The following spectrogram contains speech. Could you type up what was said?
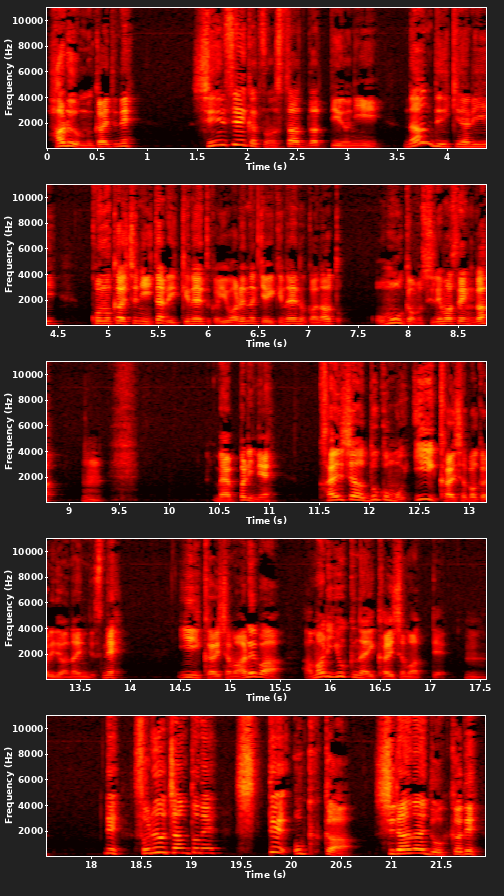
春を迎えてね、新生活のスタートだっていうのに、なんでいきなりこの会社にいたらいけないとか言われなきゃいけないのかなと思うかもしれませんが、うん。まあ、やっぱりね、会社はどこもいい会社ばかりではないんですね。いい会社もあれば、あまり良くない会社もあって、うん。で、それをちゃんとね、知っておくか、知らないでおくかで、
